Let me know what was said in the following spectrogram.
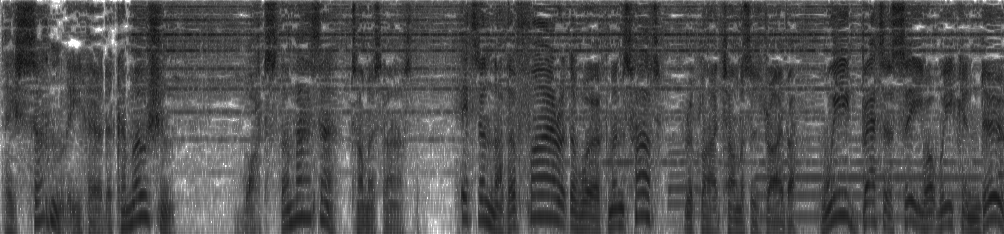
they suddenly heard a commotion. What's the matter? Thomas asked. It's another fire at the workman's hut, replied Thomas's driver. We'd better see what we can do.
